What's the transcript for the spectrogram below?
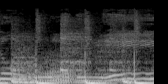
giorno di lì.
